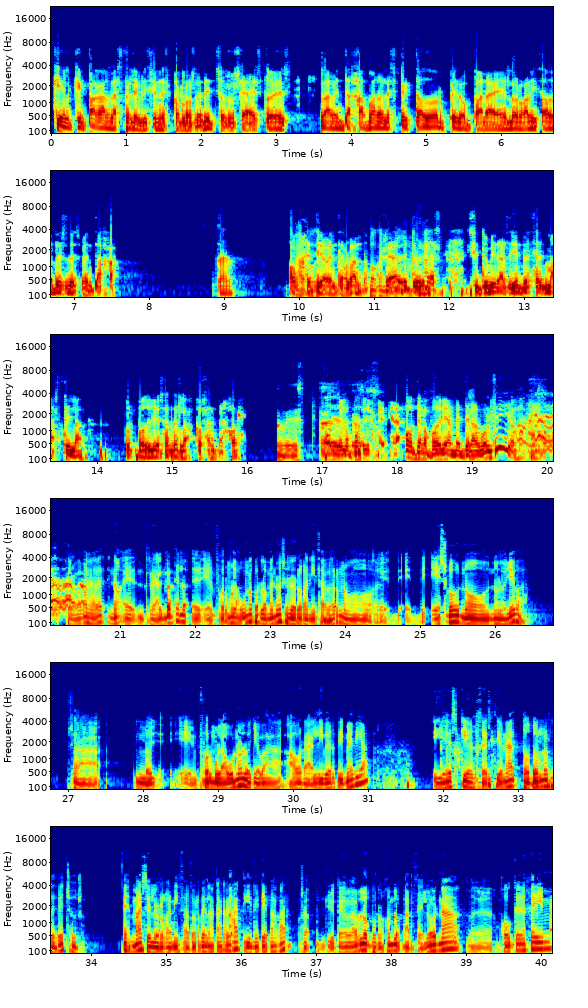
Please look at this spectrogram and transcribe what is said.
que el que pagan las televisiones por los derechos. O sea, esto es la ventaja para el espectador, pero para el organizador es desventaja, Claro. objetivamente porque- hablando. porque O sea, no pueden tuvieras- si tuvieras 10 veces más tela, pues podrías hacer las cosas mejor. O te lo podrías meter, o te lo podrías meter al bolsillo. Pero vamos a ver, no, eh, realmente lo- eh, en Fórmula 1 por lo menos el organizador no eh, de- de- eso no, no lo lleva. O sea, lo- en Fórmula 1 lo lleva ahora Liberty Media y es quien gestiona todos los derechos. Es más, el organizador de la carrera tiene que pagar. O sea, yo te hablo, por ejemplo, Barcelona, eh, Hockenheim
